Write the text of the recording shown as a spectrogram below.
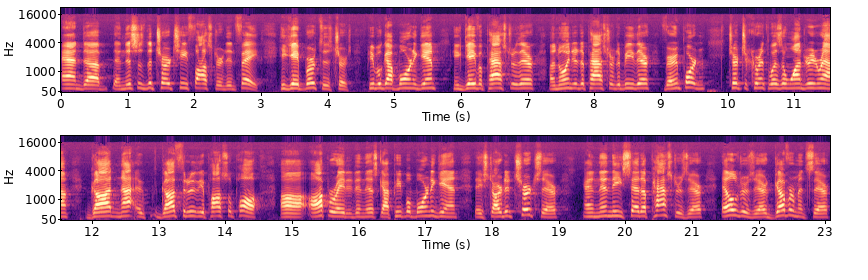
and, uh, and this is the church he fostered in faith. He gave birth to this church. People got born again. He gave a pastor there, anointed a pastor to be there. Very important. Church of Corinth wasn't wandering around. God, not, God through the Apostle Paul, uh, operated in this, got people born again. They started church there, and then he set up pastors there, elders there, governments there.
